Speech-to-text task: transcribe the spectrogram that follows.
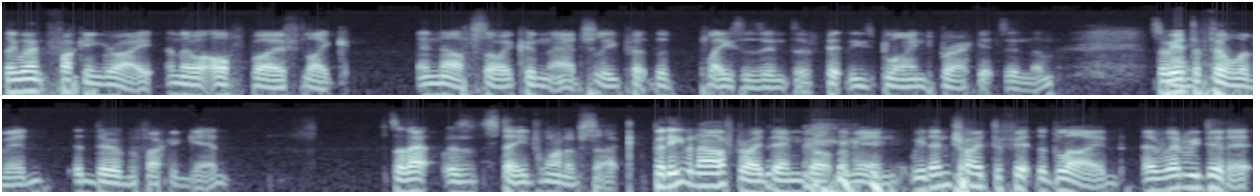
they weren't fucking right, and they were off by like enough so I couldn't actually put the places in to fit these blind brackets in them. So we had to fill them in and do them fucking again. So that was stage one of suck. But even after I then got them in, we then tried to fit the blind, and when we did it,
